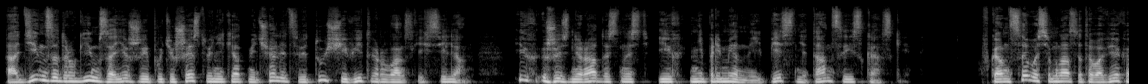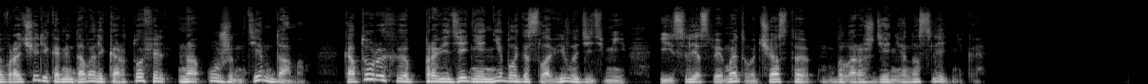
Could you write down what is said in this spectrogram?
Один за другим заезжие путешественники отмечали цветущий вид ирландских селян, их жизнерадостность, их непременные песни, танцы и сказки. В конце XVIII века врачи рекомендовали картофель на ужин тем дамам, которых проведение не благословило детьми, и следствием этого часто было рождение наследника.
